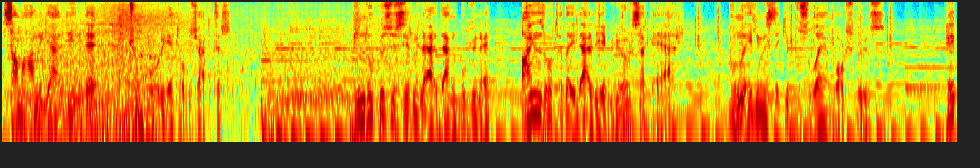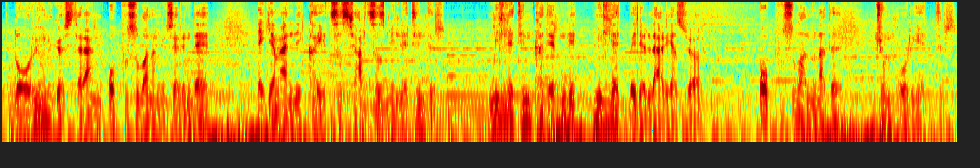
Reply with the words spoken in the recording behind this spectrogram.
zamanı geldiğinde cumhuriyet olacaktır. 1920'lerden bugüne aynı rotada ilerleyebiliyorsak eğer, bunu elimizdeki pusulaya borçluyuz. Hep doğru yönü gösteren o pusulanın üzerinde egemenlik kayıtsız şartsız milletindir. Milletin kaderini millet belirler yazıyor. O pusulanın adı Cumhuriyettir.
